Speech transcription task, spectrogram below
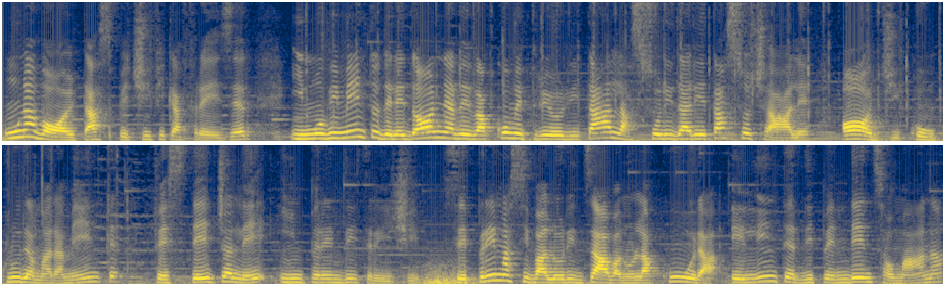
Una volta, specifica Fraser, il movimento delle donne aveva come priorità la solidarietà sociale. Oggi, conclude amaramente, festeggia le imprenditrici. Se prima si valorizzavano la cura e l'interdipendenza umana,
